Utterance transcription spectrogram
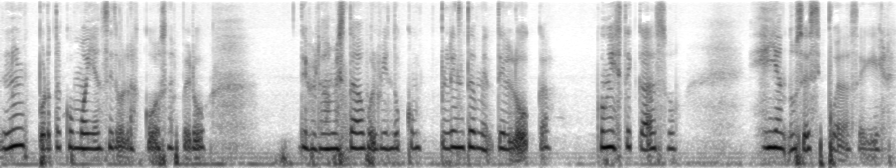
No importa cómo hayan sido las cosas, pero de verdad me estaba volviendo completamente loca con este caso y ya no sé si pueda seguir.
